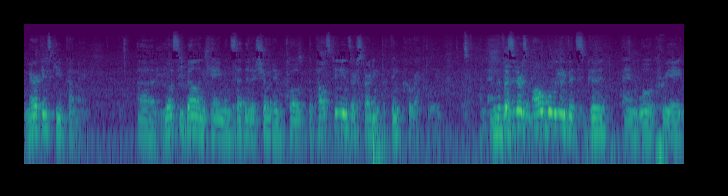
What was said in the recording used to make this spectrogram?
Americans keep coming. Uh, Yossi Beilin came and said that it showed him, quote, the Palestinians are starting to think correctly. And the visitors all believe it's good and will create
